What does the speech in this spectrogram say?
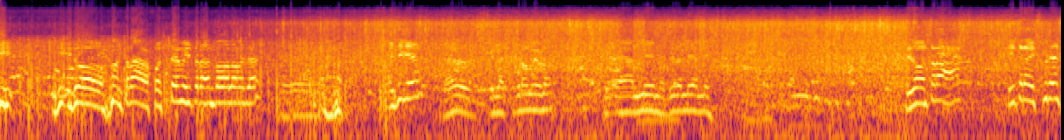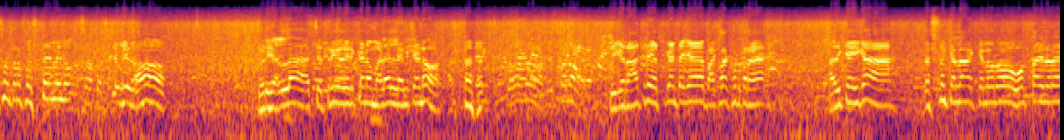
ಈ- ಇದು ಒಂಥರ ಫಸ್ಟ್ ಟೈಮ್ ಈ ಥರ ಅನುಭವ ಅಲ್ಲ ಮಜಾ ಅಜ್ಜಿಗೆ ಇಲ್ಲ ಬಿಡಮ್ಮ ಇವಳು ಏ, ಅಲ್ಲಿ ಮಧ್ಯದಲ್ಲಿ ಅಲ್ಲಿ ಇದು ಒಂಥರ ಈ ಥರ ಎಕ್ಸ್ಪೀರಿಯನ್ಸ್ ಒಂಥರ ಫಸ್ಟ್ ಟೈಮ್ ಇದು. ನೋಡಿ ಎಲ್ಲ ಛತ್ರಿಗಳು ಹಿಡ್ಕೊಂಡು ಮಳೆಯಲ್ಲಿ ನೆನ್ಕೊಂಡು. ಈಗ ರಾತ್ರಿ ಹತ್ತು ಗಂಟೆಗೆ ಬಾಕ್ಲಾಕ್ ಕೊಡ್ತಾರೆ. ಅದಕ್ಕೆ ಈಗ ದರ್ಶನಕ್ಕೆಲ್ಲ ಕೆಲವರು ಹೋಗ್ತಾ ಇದ್ದಾರೆ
